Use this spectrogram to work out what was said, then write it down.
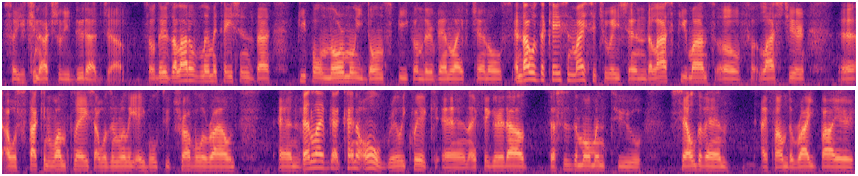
so you can actually do that job. So there's a lot of limitations that people normally don't speak on their van life channels. And that was the case in my situation the last few months of last year uh, I was stuck in one place. I wasn't really able to travel around. And van life got kind of old really quick. And I figured out this is the moment to sell the van. I found the right buyer.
